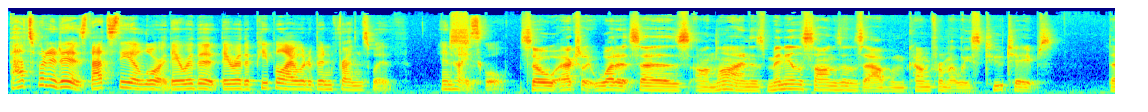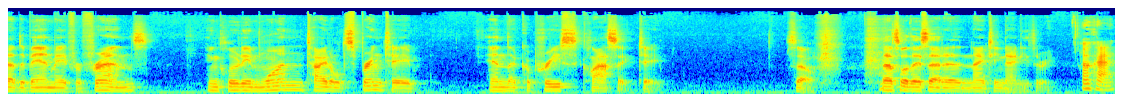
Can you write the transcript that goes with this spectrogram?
that's what it is that's the allure they were the they were the people i would have been friends with in high school So actually, what it says online is many of the songs in this album come from at least two tapes that the band made for friends, including one titled "Spring Tape" and the Caprice Classic tape. So, that's what they said in 1993. okay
